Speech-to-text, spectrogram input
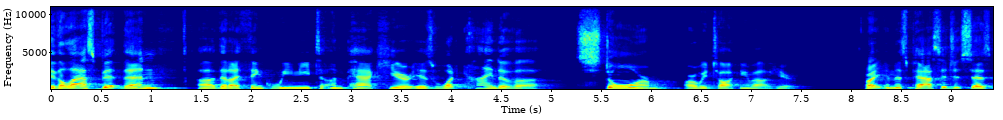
Okay, the last bit then uh, that I think we need to unpack here is what kind of a storm are we talking about here? Right? In this passage, it says,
